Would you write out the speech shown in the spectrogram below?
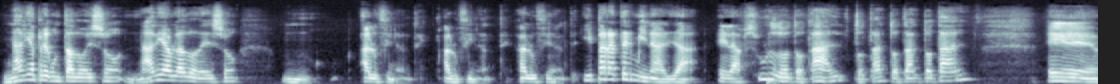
Nadie ha preguntado eso, nadie ha hablado de eso. Mm, alucinante, alucinante, alucinante. Y para terminar ya, el absurdo total, total, total, total, eh,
